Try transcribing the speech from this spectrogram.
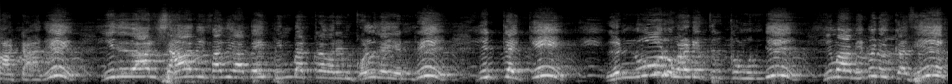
மாட்டாது இதுதான் சாவி மதுகபை பின்பற்றவரின் கொள்கை என்று இன்றைக்கு எண்ணூறு வருடத்திற்கு முந்தி இமாம் இப்னு கசீர்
